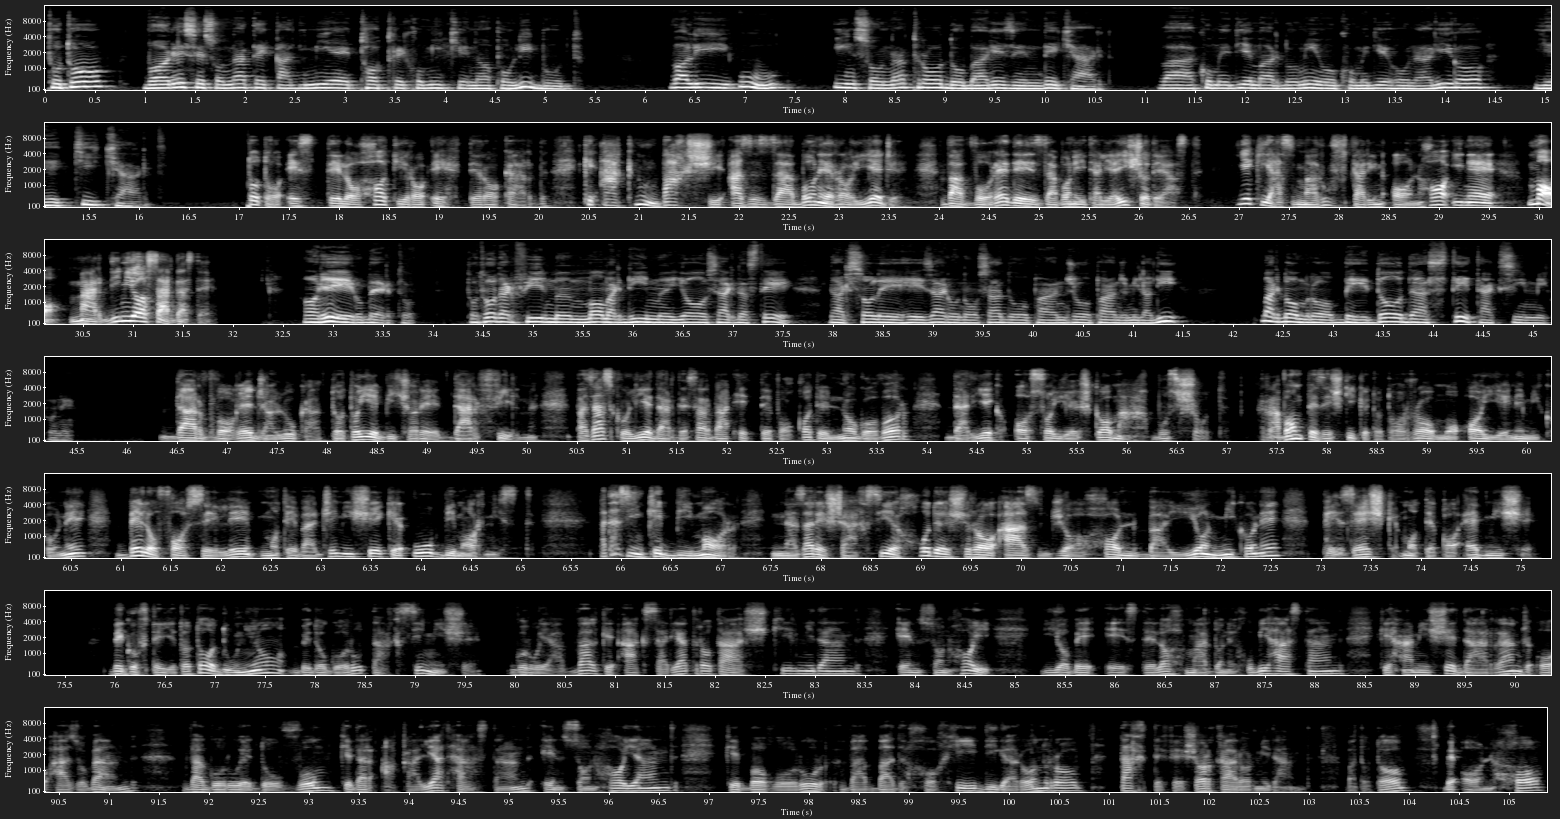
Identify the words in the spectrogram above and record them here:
توتو وارث سنت قدیمی تاتر کمیک ناپولی بود. ولی او این سنت را دوباره زنده کرد و کمدی مردمی و کمدی هنری را یکی کرد. توتو اصطلاحاتی را اختراع کرد که اکنون بخشی از زبان رایجه و وارد زبان ایتالیایی شده است. یکی از معروف ترین آنها اینه ما مردیم یا سردسته آره روبرتو توتو در فیلم ما مردیم یا سردسته در سال 1955 میلادی مردم را به دو دسته تقسیم می‌کنه در واقع جانلوکا توتوی بیچاره در فیلم پس از کلی دردسر و اتفاقات ناگوار در یک آسایشگاه محبوس شد روان پزشکی که توتو را معاینه می‌کنه بلا فاصله متوجه میشه که او بیمار نیست. بعد از اینکه بیمار نظر شخصی خودش را از جاهان بیان می‌کنه پزشک متقاعد میشه. به گفته توتا دنیا به دو گروه تقسیم میشه. گروه اول که اکثریت را تشکیل میدند انسانهایی یا به اصطلاح مردان خوبی هستند که همیشه در رنج و عذابند و گروه دوم که در اقلیت هستند انسانهایند که با غرور و بدخواهی دیگران را تحت فشار قرار میدند و توتا به آنها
